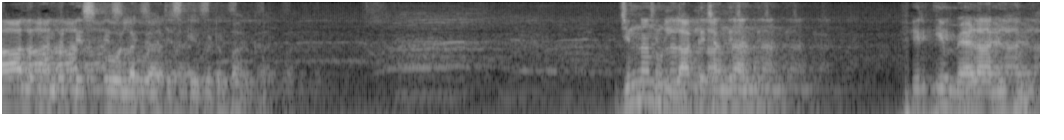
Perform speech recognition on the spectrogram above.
ਲਾਲ ਰੰਗ ਤਿਸ ਕੋ ਲੱਗਾ ਜਿਸਕੇ ਵਟ ਪਾਗਾ ਜਿਨ੍ਹਾਂ ਨੂੰ ਲੱਗ ਜਾਂਦਾ ਨਾ ਫਿਰ ਇਹ ਮੈਲਾ ਨਹੀਂ ਹੁੰਦਾ।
